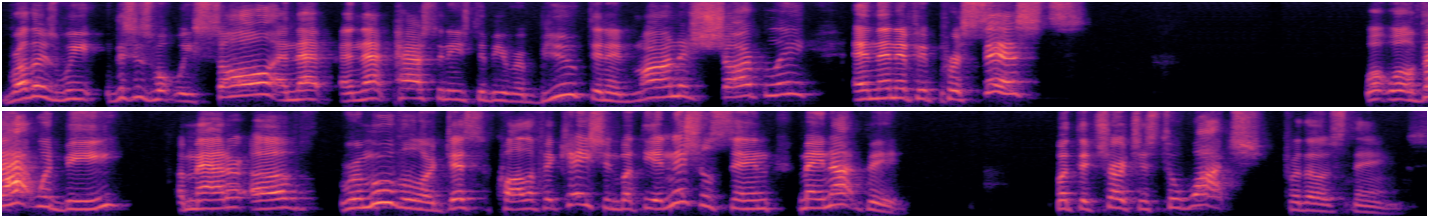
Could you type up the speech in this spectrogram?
brothers, we this is what we saw, and that and that pastor needs to be rebuked and admonished sharply. And then if it persists, well, well, that would be a matter of removal or disqualification, but the initial sin may not be. But the church is to watch for those things.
